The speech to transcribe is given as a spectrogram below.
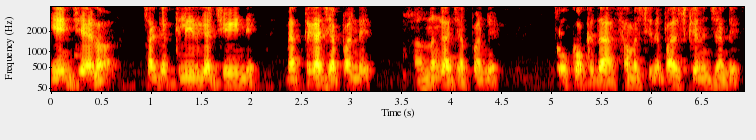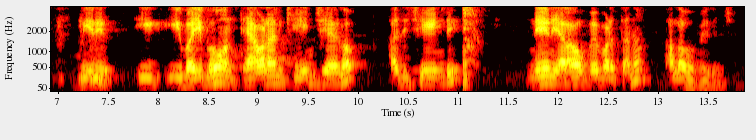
ఏం చేయాలో చక్కగా క్లియర్గా చేయండి మెత్తగా చెప్పండి అందంగా చెప్పండి ఒక్కొక్క సమస్యని పరిష్కరించండి. మీరు ఈ ఈ వైభవం తేవడానికి ఏం చేయాలో అది చేయండి. నేను ఎలా ఉపయోగపడతానో అలా ఉపయోగించండి.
